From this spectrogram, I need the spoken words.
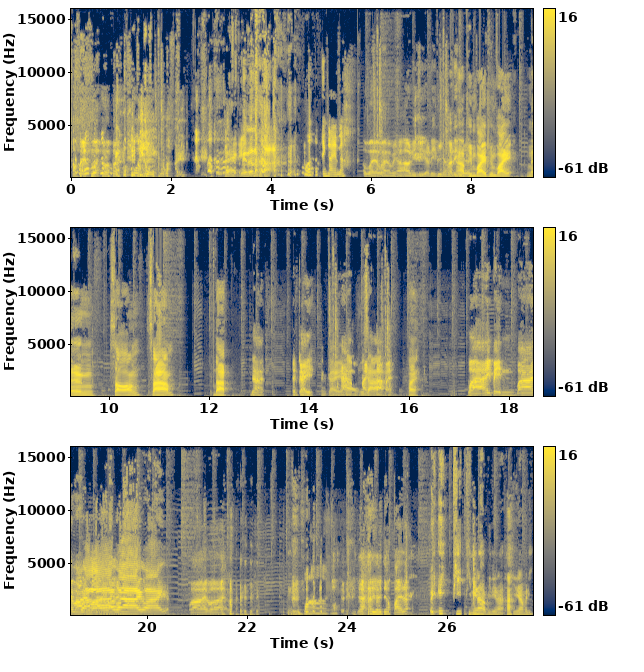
เอาใหม่เอาใหม่เอาใหม่แตกเลยนะน่ะยังไงนะ เอาใหม่เอาใหม่เอาใหม่เอาเอาดีๆเอาดีๆเอาดีอ่าพิมพ์ไว้พิมพ์ไว้หนึ่งสองสามดัดๆดาด เป็นไก่เป็นไก่อ้าวพิซซ่าไปไปวายเป็นวายวายวายวายวายวายวายวายว้ายอย่าอย่าจะไปแล้วเฮ้ยเอ้ยพี่พี่นี่หน้าพี่นี่หน้าพี่นี่หน้ามานี่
